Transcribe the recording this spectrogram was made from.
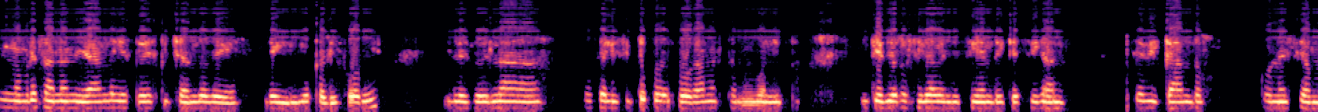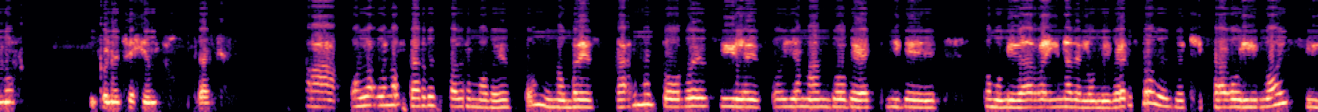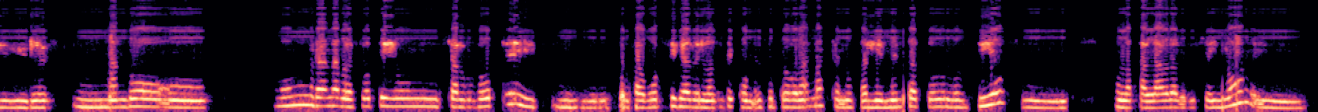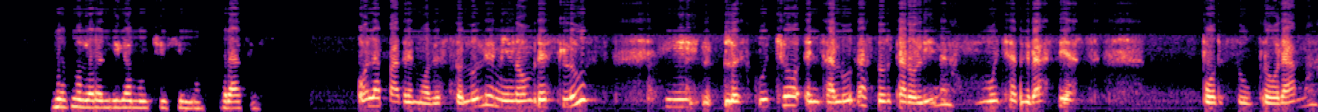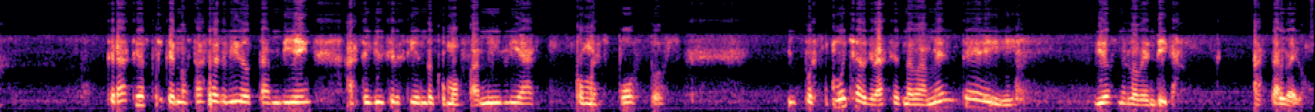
mi nombre es Ana Miranda y estoy escuchando de, de Indio, California. Y les doy la, los felicito por el programa, está muy bonito. Y que Dios los siga bendiciendo y que sigan dedicando con ese amor y con ese ejemplo. Gracias. Ah, hola, buenas tardes, Padre Modesto. Mi nombre es Carmen Torres y le estoy llamando de aquí de Comunidad Reina del Universo, desde Chicago, Illinois. Y les mando un gran abrazote y un saludote y, por favor siga adelante con ese programa que nos alimenta todos los días y con la palabra del Señor y Dios nos lo bendiga muchísimo. Gracias. Hola, Padre Modesto Lule, mi nombre es Luz y lo escucho en Saluda, Sur Carolina. Muchas gracias por su programa. Gracias porque nos ha servido también a seguir creciendo como familia, como esposos. Y pues muchas gracias nuevamente y Dios me lo bendiga. Hasta luego.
